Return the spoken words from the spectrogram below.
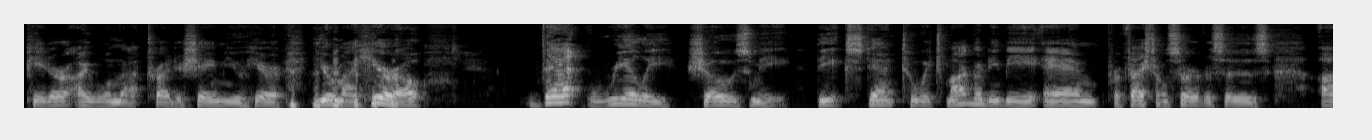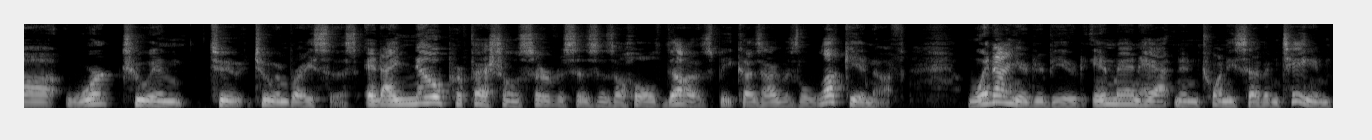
Peter, I will not try to shame you here. You're my hero. That really shows me the extent to which MongoDB and professional services uh, work to, in, to, to embrace this. And I know professional services as a whole does because I was lucky enough when I interviewed in Manhattan in 2017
